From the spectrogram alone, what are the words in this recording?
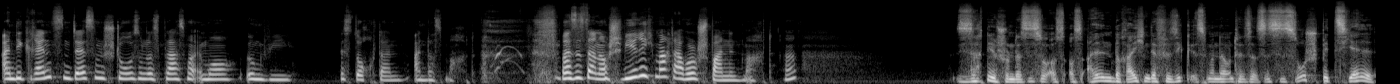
an die Grenzen dessen stoßen und das Plasma immer irgendwie es doch dann anders macht. Was es dann auch schwierig macht, aber auch spannend macht. Sie sagten ja schon, das ist so aus, aus allen Bereichen der Physik ist man da unter. Das ist so speziell.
